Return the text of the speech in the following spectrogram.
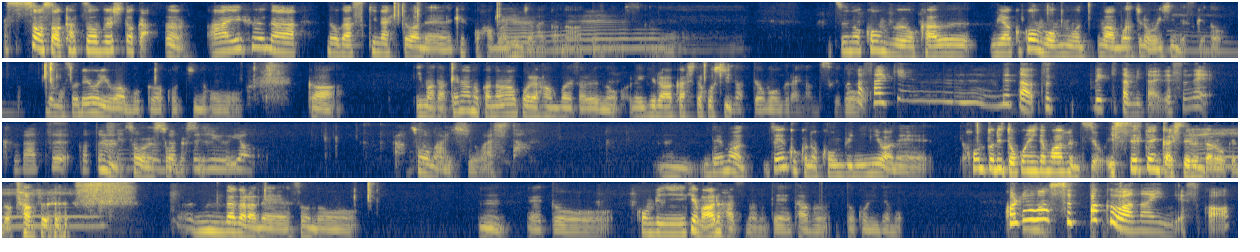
そうそう、鰹節とか。うん。ああいう風なのが好きな人はね、結構ハマるんじゃないかなと思うんですよね。普通の昆布を買う、宮古昆布もまあもちろん美味しいんですけど、でもそれよりは僕はこっちの方が、今だけなのかな、これ販売されるの。レギュラー化してほしいなって思うぐらいなんですけど最近出た、つできたみたいですね。9月、今年のうんそうですそう9月です14。そうなんですよ発売しました。うん、で、まあ、全国のコンビニにはね、本当にどこにでもあるんですよ。一斉展開してるんだろうけど、多分。うんだからね、その、うん、えっと、コンビニに行けばあるはずなので、多分、どこにでも。これは酸っぱくはないんですか？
